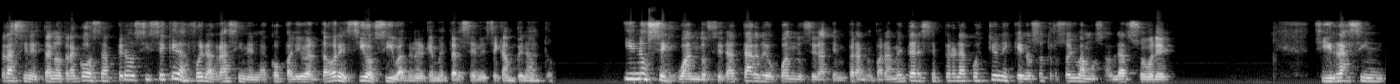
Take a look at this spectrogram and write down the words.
Racing está en otra cosa, pero si se queda fuera Racing en la Copa Libertadores, sí o sí va a tener que meterse en ese campeonato. Y no sé cuándo será tarde o cuándo será temprano para meterse, pero la cuestión es que nosotros hoy vamos a hablar sobre si Racing,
